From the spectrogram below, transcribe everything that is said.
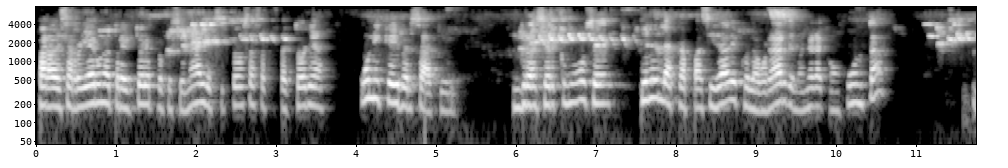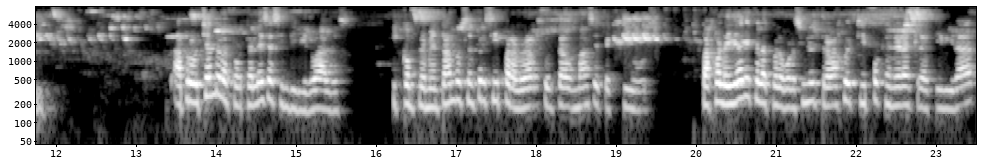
para desarrollar una trayectoria profesional exitosa, satisfactoria, única y versátil. Un gran ser como José tiene la capacidad de colaborar de manera conjunta, aprovechando las fortalezas individuales y complementándose entre sí para lograr resultados más efectivos, bajo la idea de que la colaboración y el trabajo equipo generan creatividad,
